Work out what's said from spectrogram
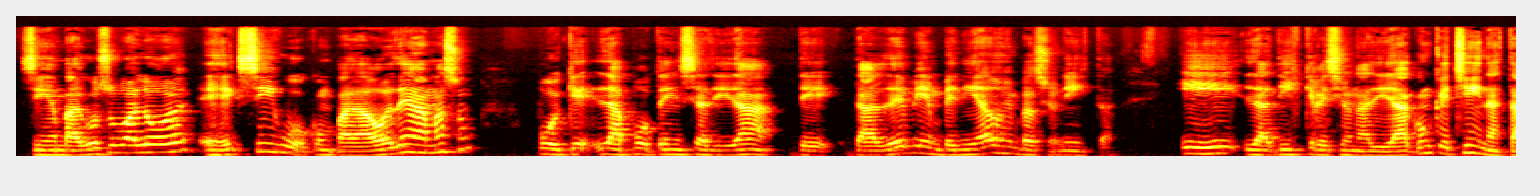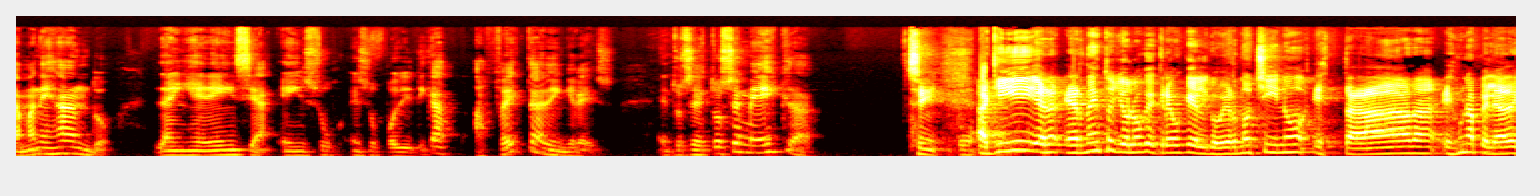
Sin embargo, su valor es exiguo comparado al de Amazon porque la potencialidad de darle bienvenida a los inversionistas y la discrecionalidad con que China está manejando la injerencia en, sus en sus políticas afecta el ingreso. Entonces esto se mezcla Sí, aquí Ernesto, yo lo que creo que el gobierno chino está, es una pelea de,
